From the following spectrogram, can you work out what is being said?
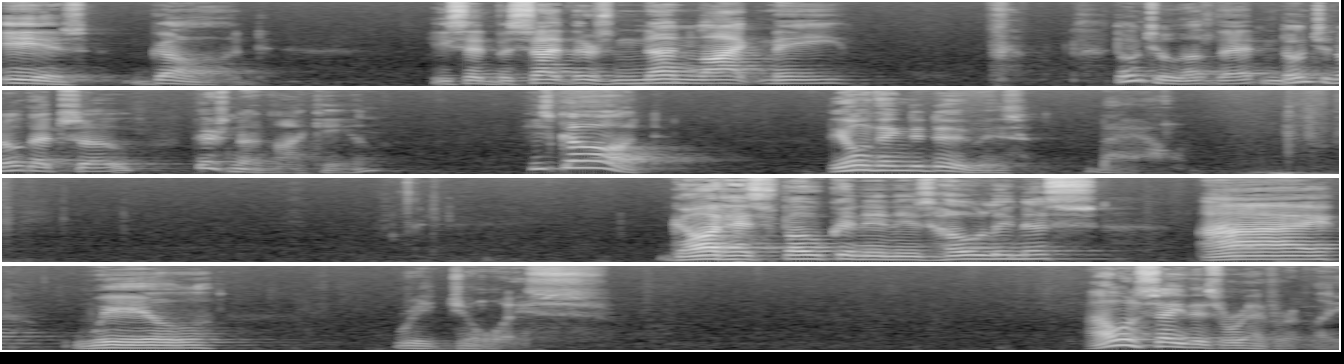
is God. He said, Beside, there's none like me. don't you love that? And don't you know that's so? There's none like Him. He's God. The only thing to do is God has spoken in His holiness, I will rejoice. I want to say this reverently.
